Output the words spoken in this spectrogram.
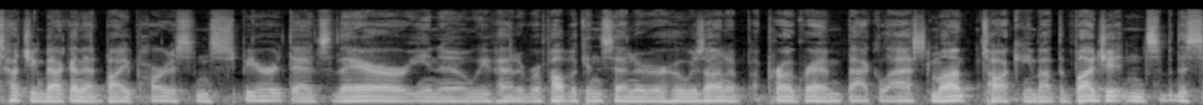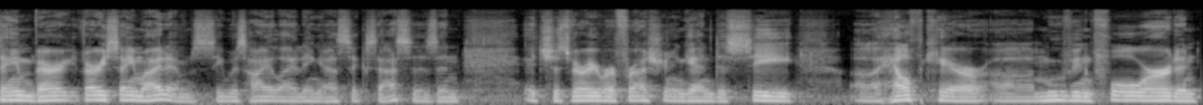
touching back on that bipartisan spirit that's there. You know, we've had a Republican senator who was on a, a program back last month talking about the budget and the same very very same items he was highlighting as successes, and it's just very refreshing again to see uh, healthcare uh, moving forward and,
